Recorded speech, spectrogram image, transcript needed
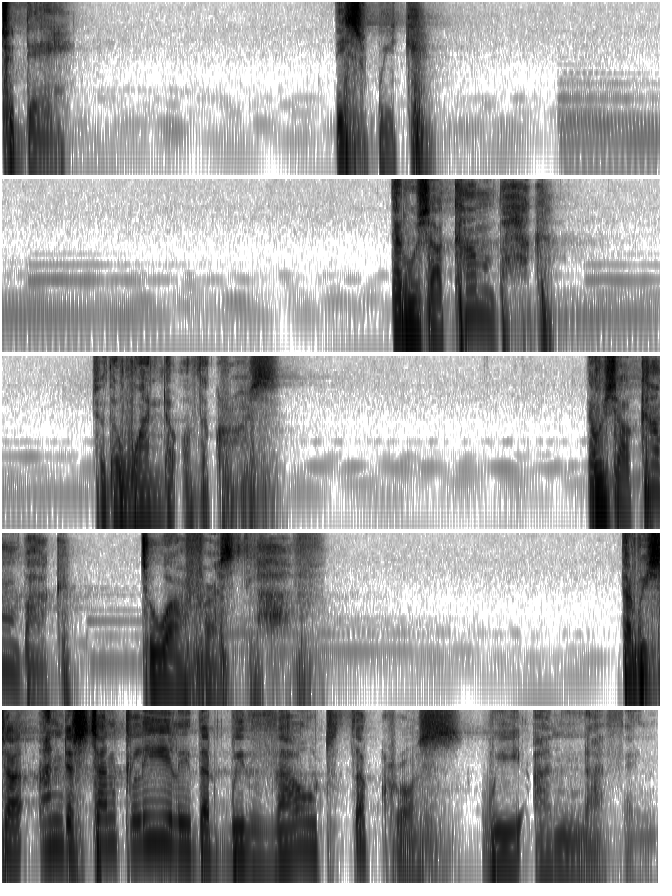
today, this week, that we shall come back to the wonder of the cross. That we shall come back to our first love. That we shall understand clearly that without the cross, we are nothing.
